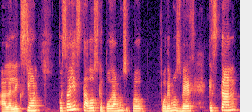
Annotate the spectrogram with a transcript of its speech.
a la elección. Pues hay estados que podamos, podemos ver que están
